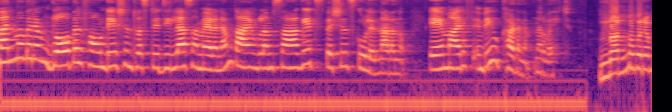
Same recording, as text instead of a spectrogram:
നന്മപുരം ഗ്ലോബൽ ഫൗണ്ടേഷൻ ട്രസ്റ്റ് ജില്ലാ സമ്മേളനം കായംകുളം സാഗേത് സ്പെഷ്യൽ സ്കൂളിൽ നടന്നു. എ. മാരിഫ് എം പി ഉദ്ഘാടനം നിർവഹിച്ചു. Nanmapuram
